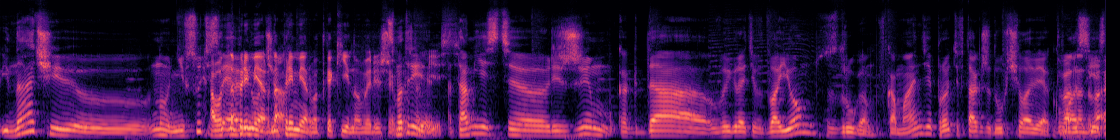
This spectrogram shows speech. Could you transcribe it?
иначе, э, ну, не в сути А вот, например, мелочах. например, вот какие новые режимы Смотри, там есть? там есть э, режим, когда вы играете вдвоем с другом в команде против также двух человек. Два У на вас два? есть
